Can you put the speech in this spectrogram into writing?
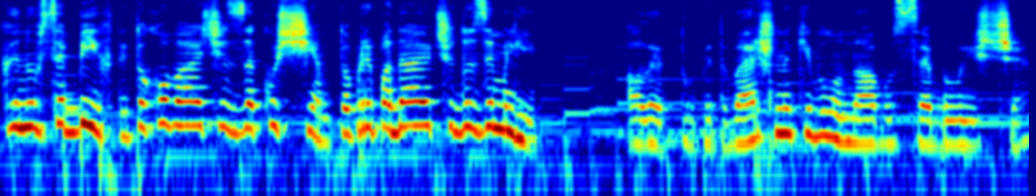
кинувся бігти, то ховаючись за кущем, то припадаючи до землі. Але тупіт вершників лунав усе ближче.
